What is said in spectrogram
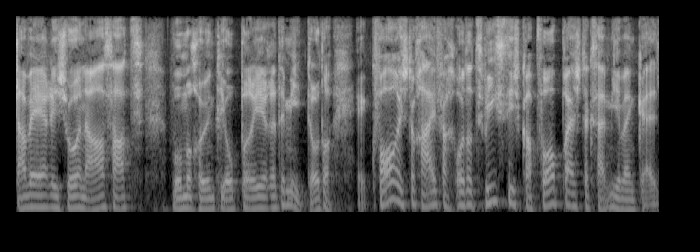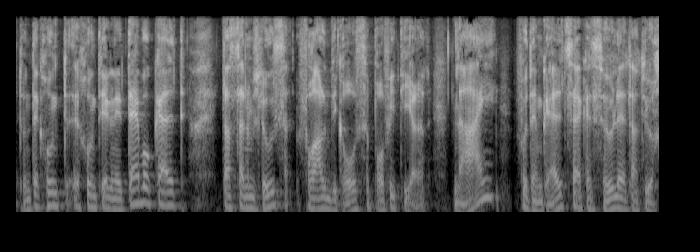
Da wäre schon ein Ansatz, wo man könnte operieren damit, oder? Die Gefahr ist doch einfach, oder Swiss ist gerade vorgepresst, der gesagt, wir wollen Geld. Und dann kommt, kommt irgendwie der, der Geld, dass dann am Schluss vor allem die Grossen profitieren. Nein, von dem Geld sagen sollen natürlich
